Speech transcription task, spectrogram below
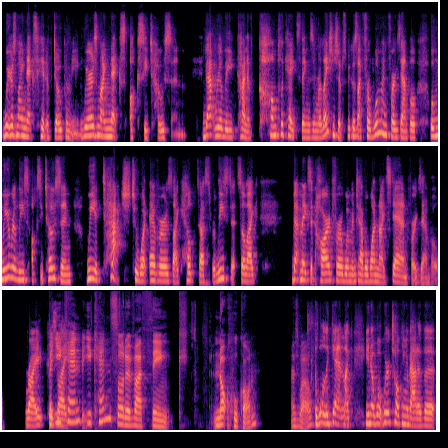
where's my next hit of dopamine? Where's my next oxytocin? That really kind of complicates things in relationships because, like for women, for example, when we release oxytocin, we attach to whatever's like helped us release it. So, like, that makes it hard for a woman to have a one night stand, for example, right? But you like, can, but you can sort of, I think, not hook on as well. Well, again, like you know, what we're talking about are the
